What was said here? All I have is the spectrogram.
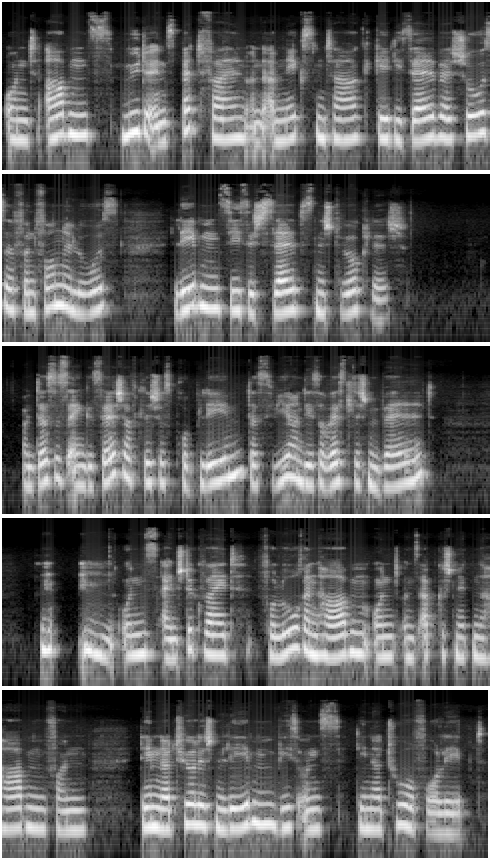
und abends müde ins Bett fallen und am nächsten Tag geht dieselbe Chose von vorne los, leben sie sich selbst nicht wirklich. Und das ist ein gesellschaftliches Problem, dass wir in dieser westlichen Welt uns ein Stück weit verloren haben und uns abgeschnitten haben von dem natürlichen Leben, wie es uns die Natur vorlebt.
